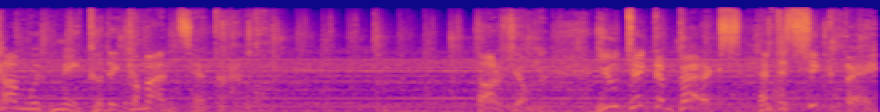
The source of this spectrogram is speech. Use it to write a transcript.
come with me to the command center. Artyom, you take the barracks and the sick bay.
